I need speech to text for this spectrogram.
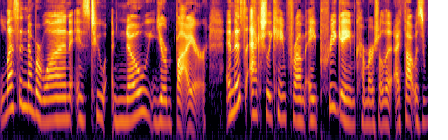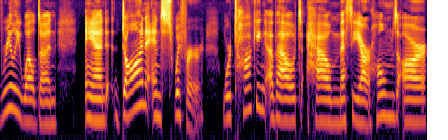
Lesson number one is to know your buyer. And this actually came from a pregame commercial that I thought was really well done. And Dawn and Swiffer were talking about how messy our homes are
